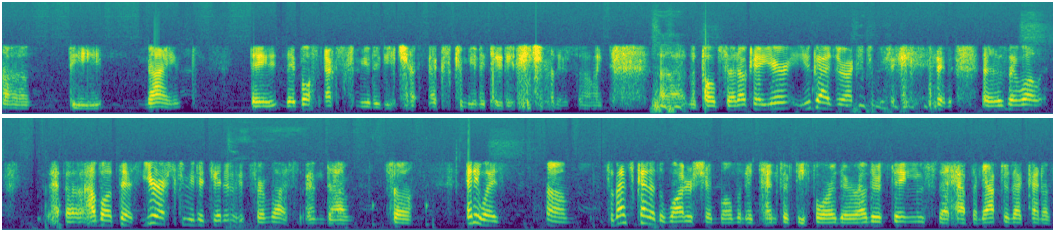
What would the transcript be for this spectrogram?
uh, the Ninth, they they both excommunicated each, excommunicated each other. So like uh, the Pope said, okay, you're you guys are excommunicated, and they say, well, uh, how about this? You're excommunicated from us, and um, so, anyways, um, so that's kind of the watershed moment in 1054. There are other things that happened after that, kind of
